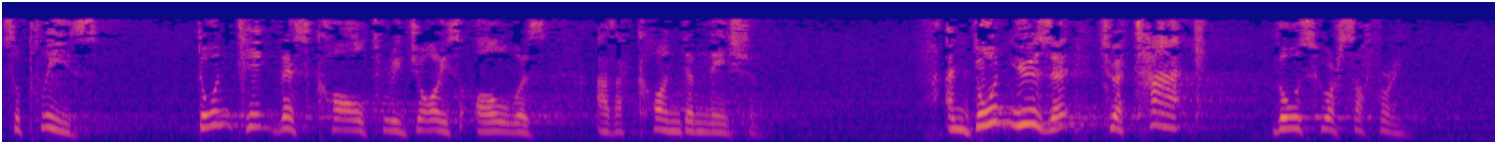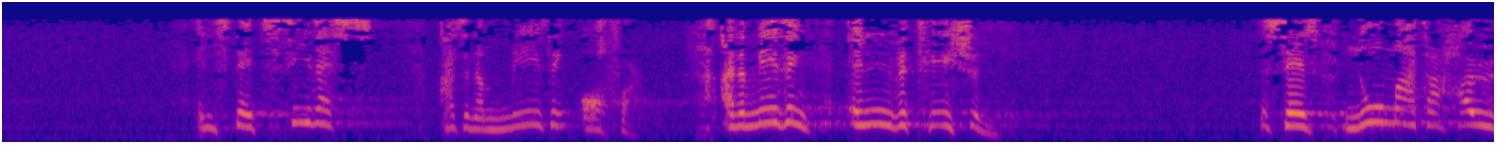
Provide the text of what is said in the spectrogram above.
So please, don't take this call to rejoice always as a condemnation. And don't use it to attack those who are suffering. Instead, see this as an amazing offer, an amazing invitation that says no matter how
